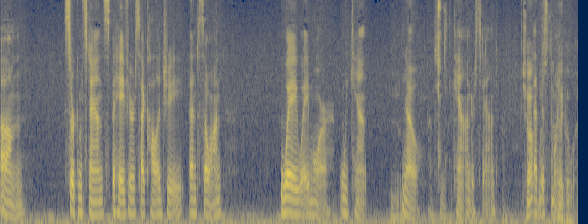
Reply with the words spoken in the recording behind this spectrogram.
um, circumstance, behavior, psychology, and so on. Way, way more we can't know, Absolutely. can't understand. Chuck, At what's this the point. takeaway?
